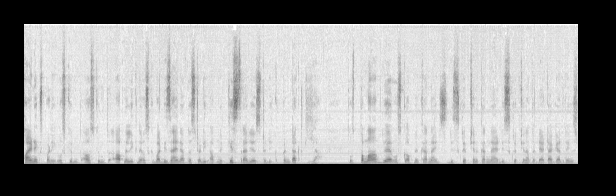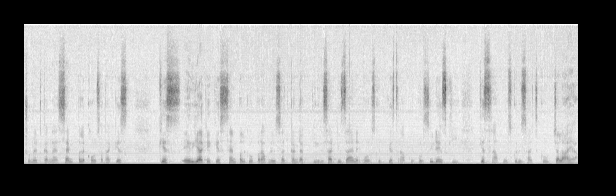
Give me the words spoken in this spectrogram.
फाइंडिंग्स पढ़ी, उसके उसके आपने लिखना है, उसके बाद डिज़ाइन ऑफ़ द स्टडी आपने किस तरह जो है स्टडी को कंडक्ट किया। तो तमाम जो है उसको आपने करना है डिस्क्रिप्शन करना है description of the data gathering instrument करना है सैंपल कौन सा था, किस किस एरिया के, किस सैंपल के ऊपर आपने रिसर्च कंडक्ट की रिसर्च डिज़ाइन और उसके किस तरह आपने प्रोसीडिंग्स की। किस तरह आपने उसको रिसर्च को चलाया?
